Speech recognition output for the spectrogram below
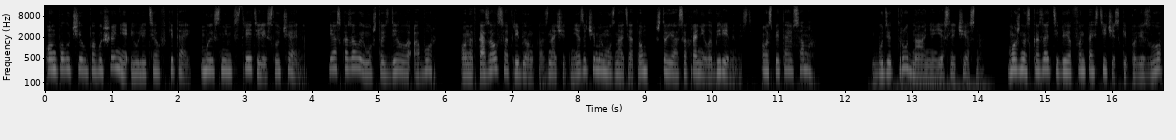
Он получил повышение и улетел в Китай. Мы с ним встретились случайно. Я сказала ему, что сделала аборт. Он отказался от ребенка, значит, незачем ему знать о том, что я сохранила беременность. Воспитаю сама. Будет трудно, Аня, если честно. Можно сказать, тебе фантастически повезло,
